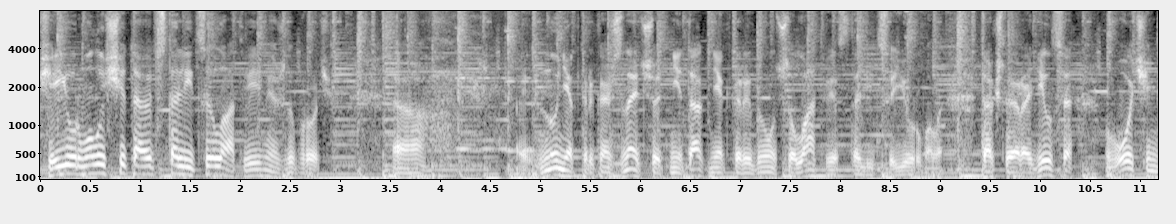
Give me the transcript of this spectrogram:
Вообще Юрмалу считают столицей Латвии, между прочим. Э, Ну, некоторые, конечно, знают, что это не так. Некоторые думают, что Латвия столица Юрмалы. Так что я родился в очень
